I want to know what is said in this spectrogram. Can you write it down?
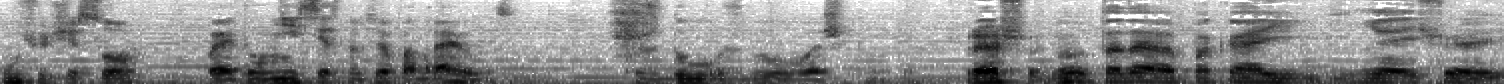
кучу часов, поэтому мне, естественно, все понравилось. Жду, жду ваших комментариев. Хорошо, ну тогда пока я еще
